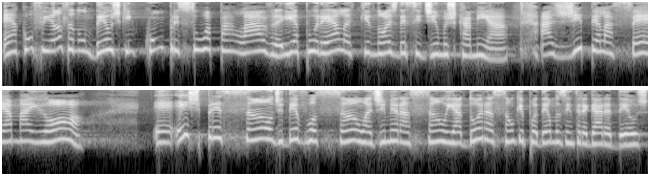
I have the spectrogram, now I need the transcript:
É a confiança num Deus que cumpre Sua palavra e é por ela que nós decidimos caminhar. Agir pela fé é a maior é, expressão de devoção, admiração e adoração que podemos entregar a Deus.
